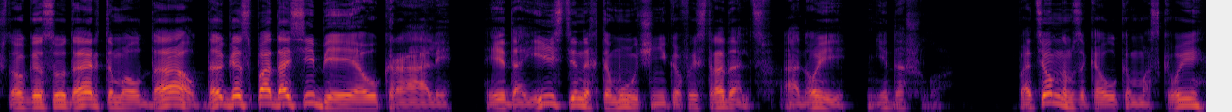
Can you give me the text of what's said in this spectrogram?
что государь-то, мол, дал, да господа себе украли. И до истинных-то мучеников и страдальцев оно и не дошло. По темным закоулкам Москвы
